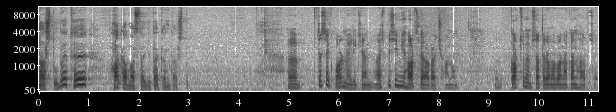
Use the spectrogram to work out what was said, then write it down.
դաշտում է, թե հակամասնագիտական դաշտում։ Տեսեք, պարոն Մելիքյան, այսպեսի մի հարց է առաջանում։ Կարծում եմ սա տրամաբանական հարց է։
